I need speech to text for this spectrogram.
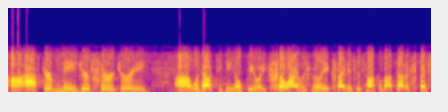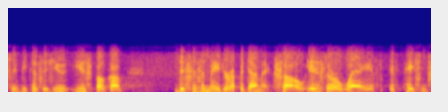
uh, after major surgery uh, without taking opioids. So I was really excited to talk about that, especially because, as you, you spoke of, this is a major epidemic. So, is there a way, if, if patients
